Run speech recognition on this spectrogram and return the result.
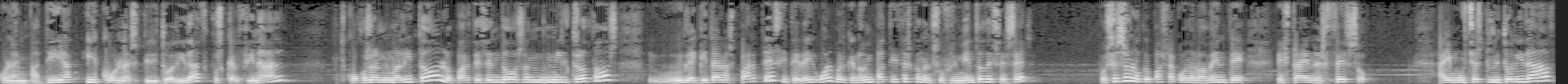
con la empatía y con la espiritualidad? Pues que al final coges al animalito, lo partes en dos, en mil trozos, le quitas las partes y te da igual porque no empatizas con el sufrimiento de ese ser. Pues eso es lo que pasa cuando la mente está en exceso. Hay mucha espiritualidad,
